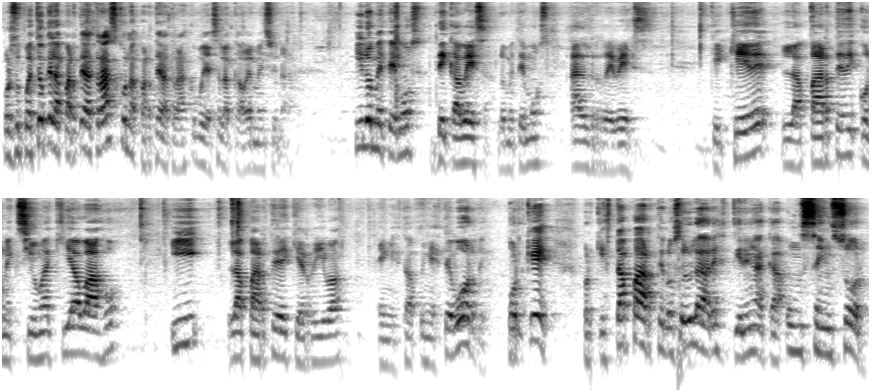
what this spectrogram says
por supuesto que la parte de atrás con la parte de atrás, como ya se lo acabo de mencionar y lo metemos de cabeza, lo metemos al revés. Que quede la parte de conexión aquí abajo y la parte de aquí arriba en, esta, en este borde. ¿Por qué? Porque esta parte, los celulares, tienen acá un sensor.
